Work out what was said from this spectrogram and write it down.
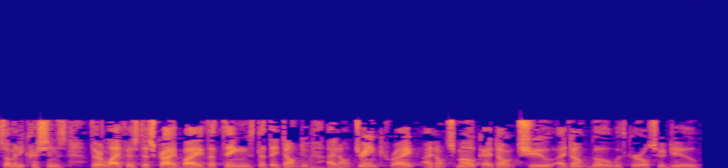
So many Christians, their life is described by the things that they don't do. I don't drink, right? I don't smoke. I don't chew. I don't go with girls who do.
